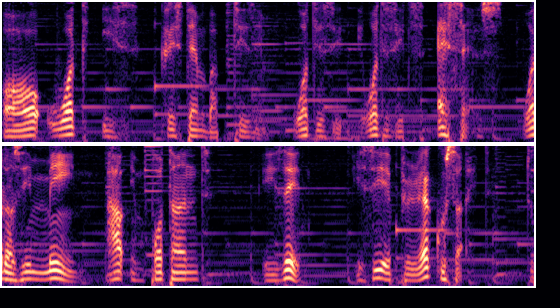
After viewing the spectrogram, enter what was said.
Or what is Christian baptism? What is it? What is its essence? What does it mean? How important is it? Is it a prerequisite to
